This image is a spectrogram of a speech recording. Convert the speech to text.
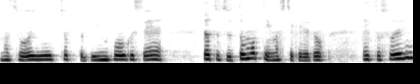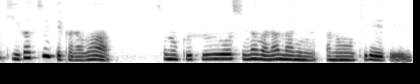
まあ、そういうちょっと貧乏癖だとずっと思っていましたけれど、えっと、それに気がついてからはその工夫をしながら何あの綺麗でい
